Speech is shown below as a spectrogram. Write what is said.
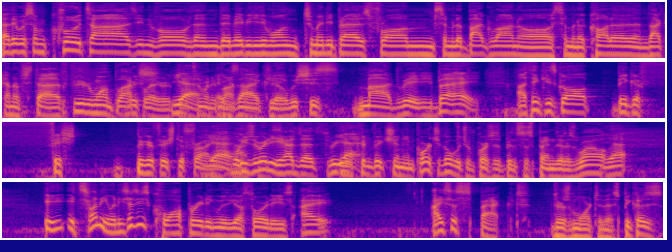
that there were some quotas involved and they maybe didn't want too many players from similar background or similar color and that kind of stuff. If you didn't want black Which- players, yeah, too many black exactly, players, yeah. which is mad, really. But hey, I think he's got bigger fish. Bigger fish to fry. Yeah, well, he's already had that three-year Yeah. conviction in Portugal, which of course has been suspended as well. Yeah, it's funny when he says he's cooperating with the authorities. I, I suspect there's more to this because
